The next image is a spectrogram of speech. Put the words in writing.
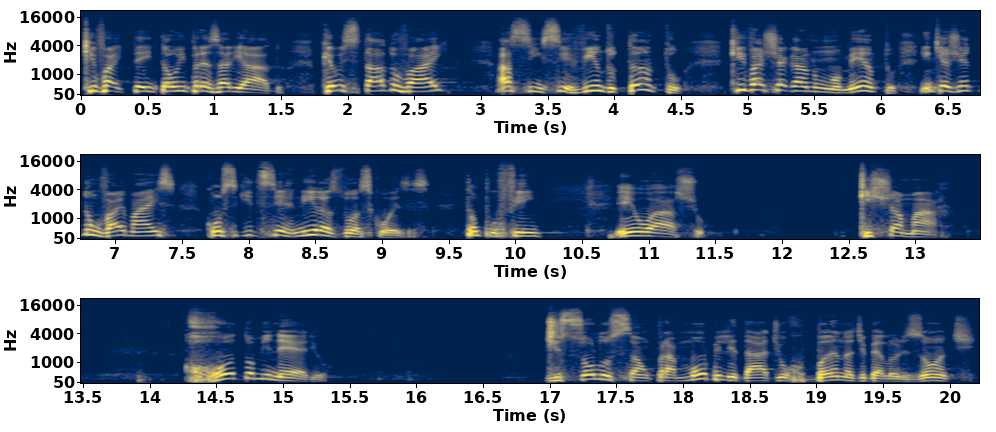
que vai ter então o empresariado? Porque o Estado vai, assim, servindo tanto, que vai chegar num momento em que a gente não vai mais conseguir discernir as duas coisas. Então, por fim, eu acho que chamar rodominério de solução para a mobilidade urbana de Belo Horizonte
